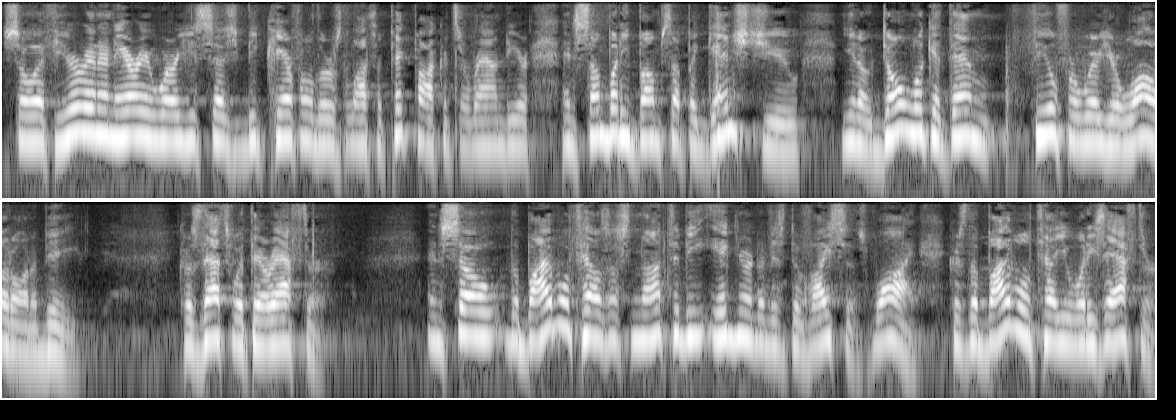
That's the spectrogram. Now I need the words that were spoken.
So if you're in an area where you says be careful, there's lots of pickpockets around here, and somebody bumps up against you, you know, don't look at them. Feel for where your wallet ought to be, because that's what they're after. And so the Bible tells us not to be ignorant of his devices. Why? Because the Bible will tell you what he's after.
